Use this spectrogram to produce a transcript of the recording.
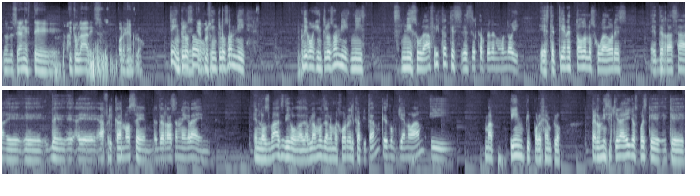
donde sean este titulares, por ejemplo. Sí, incluso, incluso ni digo, incluso ni, ni ni Sudáfrica, que es, el campeón del mundo y este tiene todos los jugadores eh, de raza eh, eh, de africanos en, de raza negra en, en los backs. Digo, hablamos de a lo mejor el capitán, que es Lukiano Am, y Mapimpi, por ejemplo. Pero ni siquiera ellos, pues que, que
